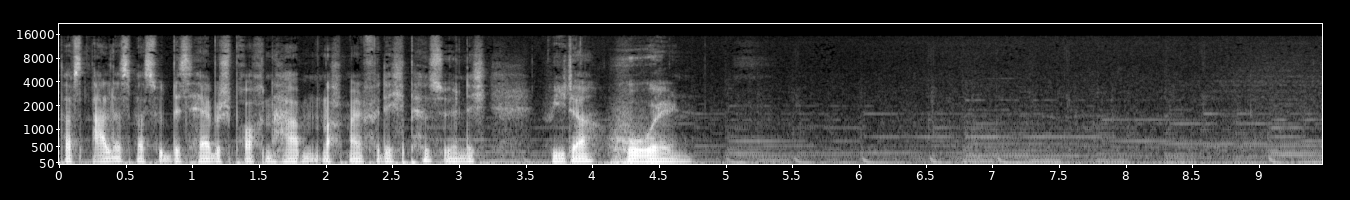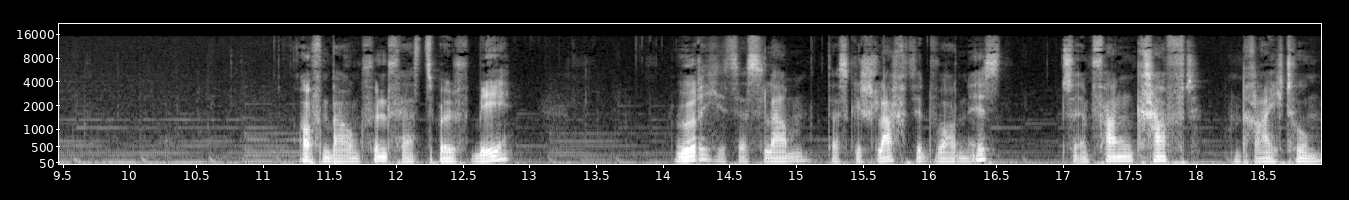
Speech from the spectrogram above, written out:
darfst alles, was wir bisher besprochen haben, nochmal für dich persönlich wiederholen. Offenbarung 5, Vers 12b. Würdig ist das Lamm, das geschlachtet worden ist, zu empfangen Kraft und Reichtum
